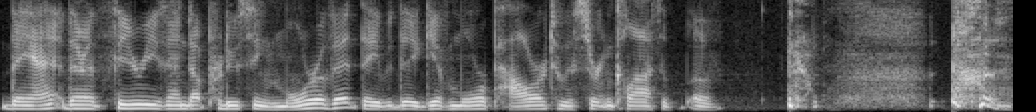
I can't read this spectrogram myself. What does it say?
they their theories end up producing more of it. They they give more power to a certain class of, of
